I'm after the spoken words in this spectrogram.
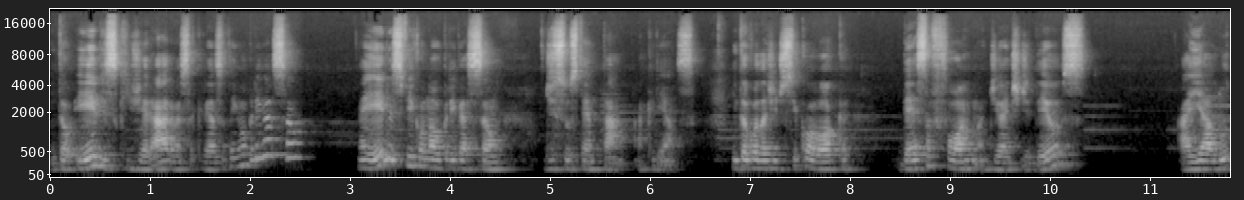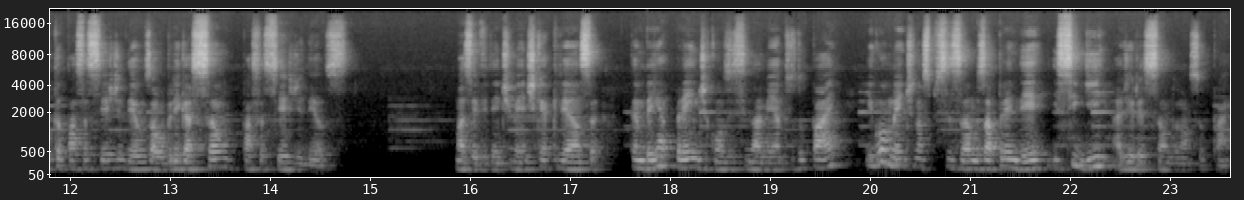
Então, eles que geraram essa criança têm obrigação. Né? Eles ficam na obrigação de sustentar a criança. Então, quando a gente se coloca dessa forma diante de Deus, aí a luta passa a ser de Deus, a obrigação passa a ser de Deus. Mas, evidentemente, que a criança também aprende com os ensinamentos do pai, igualmente nós precisamos aprender e seguir a direção do nosso pai.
